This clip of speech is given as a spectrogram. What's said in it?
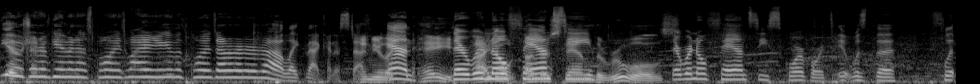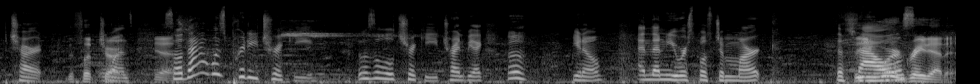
you should have given us points. Why didn't you give us points? Da, da, da, da, da," like that kind of stuff. And you're like, and hey, there were I no don't fancy. understand the rules. There were no fancy scoreboards. It was the flip chart the flip chart. ones. Yes. So that was pretty tricky. It was a little tricky trying to be like, oh, you know, and then you were supposed to mark the So fouls. you weren't great at it.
